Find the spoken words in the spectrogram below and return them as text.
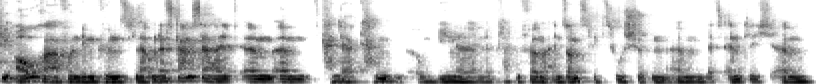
die Aura von dem Künstler. Und das Ganze halt, ähm, ähm, kann, da kann irgendwie eine, eine Plattenfirma einen sonst wie zuschütten. Ähm, letztendlich, ähm,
